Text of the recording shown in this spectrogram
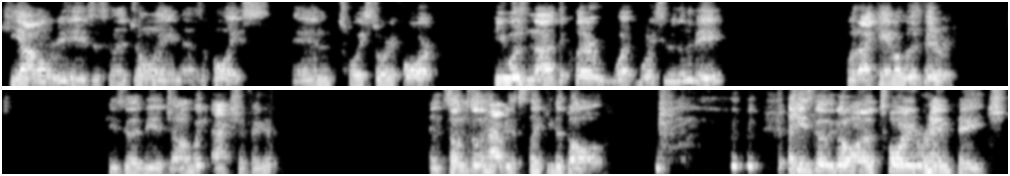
Keanu Reeves is gonna join as a voice in Toy Story 4. He was not declared what voice he was gonna be, but I came up with a theory. He's gonna be a John Wick action figure, and someone's gonna have to Slinky the dog. and he's gonna go on a toy rampage.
